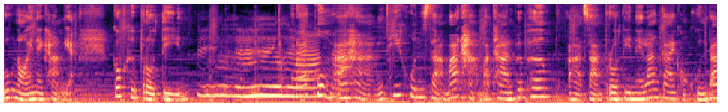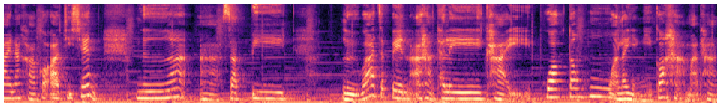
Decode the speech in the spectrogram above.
ลูกน้อยในครรภ์เนี่ยก็คือโปรตีน และกลุ่มอาหารที่คุณสามารถหามาทานเพื่อเพิ่มสารโปรตีนในร่างกายของคุณได้นะคะ ก็อาทิเช่น เนื้ออสัตว์ปีก หรือว่าจะเป็นอาหารทะเลไข่ พวกเต้าหู้อะไรอย่างนี้ก็หามาทาน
